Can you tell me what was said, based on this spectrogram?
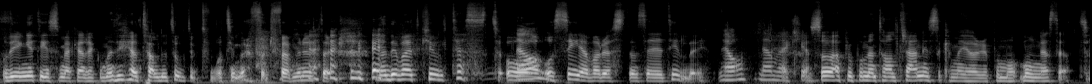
Och det är ingenting som jag kan rekommendera till alla. Det tog typ två timmar och 45 minuter. Men det var ett kul test att Ja. se vad rösten säger till dig. Ja, ja, verkligen. Så apropå mental träning så kan man göra det på må- många sätt.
